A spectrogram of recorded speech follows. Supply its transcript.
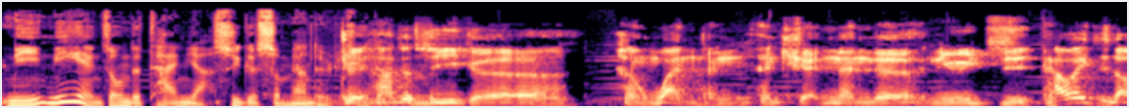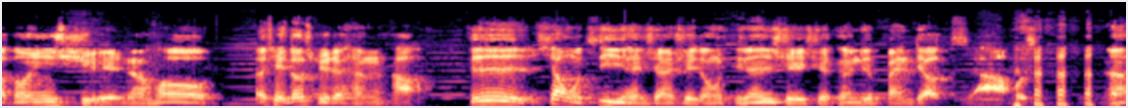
你你眼中的谭雅是一个什么样的人？觉得她就是一个很万能、很全能的女子。她会一直找东西学，然后而且都学得很好。就是像我自己很喜欢学东西，但是学一学可能就半吊子啊，或者啊，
